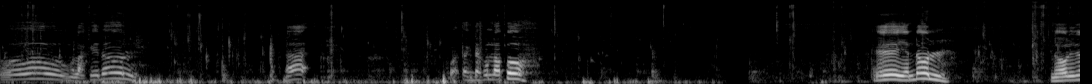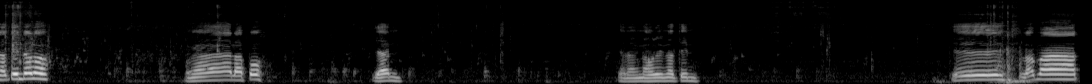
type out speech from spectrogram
Oh, malaki dol. Na. Watag dakong lapo. Eh, yan dol. Nahuli natin dol. Mga lapo. Yan. Yan ang nahuli natin. Okay, salamat.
